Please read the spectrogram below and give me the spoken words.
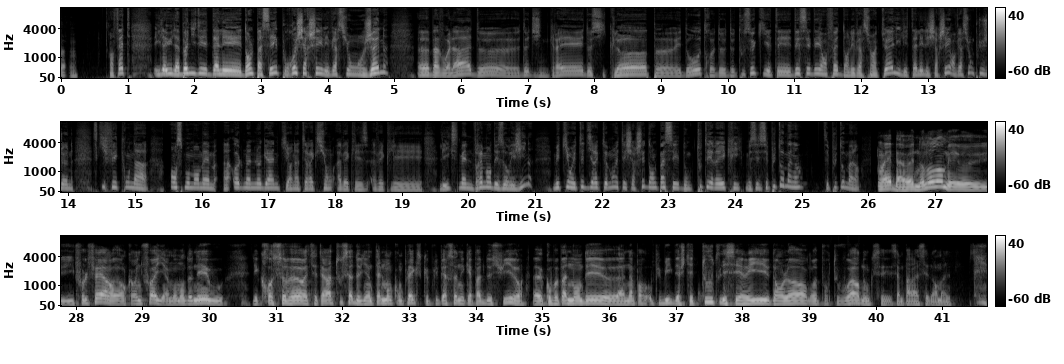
En fait, il a eu la bonne idée d'aller dans le passé pour rechercher les versions jeunes, euh, bah voilà, de, de Jean Grey, de Cyclope euh, et d'autres, de, tous ceux qui étaient décédés en fait dans les versions actuelles. Il est allé les chercher en version plus jeune. Ce qui fait qu'on a en ce moment même un Old Man Logan qui est en interaction avec les, avec les, les X-Men vraiment des origines, mais qui ont été directement été cherchés dans le passé. Donc tout est réécrit. Mais c'est plutôt malin. C'est plutôt malin. Ouais, bah ouais, non, non, non, mais euh, il faut le faire. Euh, Encore une fois, il y a un moment donné où les crossovers, etc., tout ça devient tellement complexe que plus personne n'est capable de suivre, euh, qu'on peut pas demander euh, au public d'acheter toutes les séries dans l'ordre pour tout voir. Donc ça me paraît assez normal.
